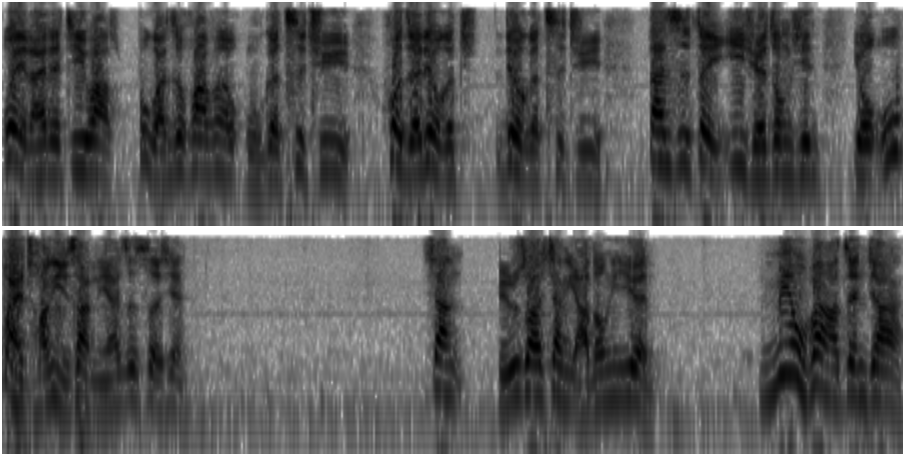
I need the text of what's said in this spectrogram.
未来的计划，不管是划分五个次区域或者六个六个次区域。但是对医学中心有五百床以上，你还是设限。像比如说像亚东医院，没有办法增加。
